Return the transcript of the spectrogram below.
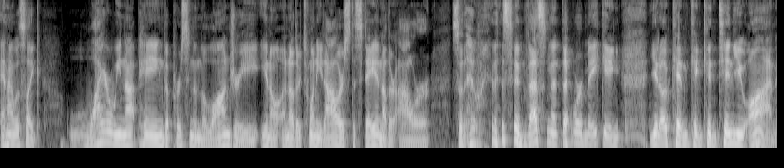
And I was like, why are we not paying the person in the laundry, you know, another $20 to stay another hour? so that this investment that we're making, you know, can can continue on.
